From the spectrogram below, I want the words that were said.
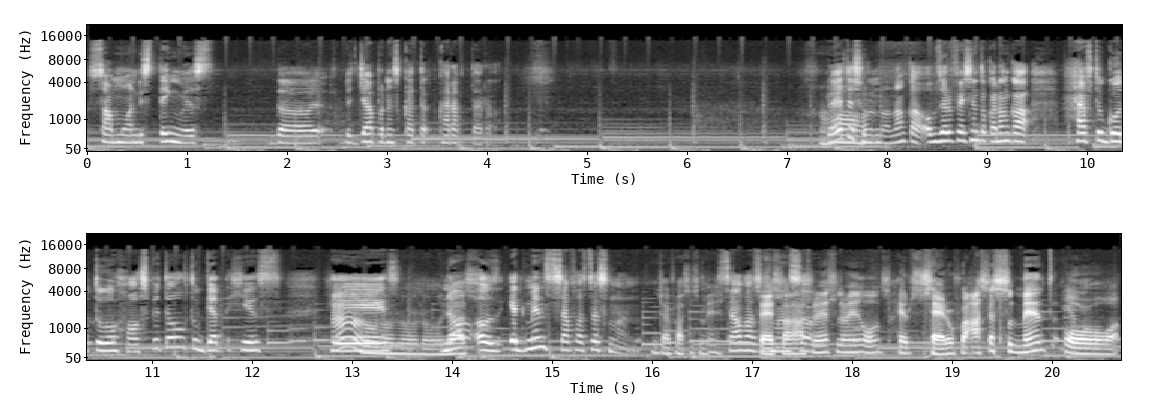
someone distinguish the the japanese cata- character どうやってするのなんか observation とかなんか have to go to hospital to get his his no, no, no, no oh, it means self-assessment. Self-assessment. Self-assessment, so- or self-assessment or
